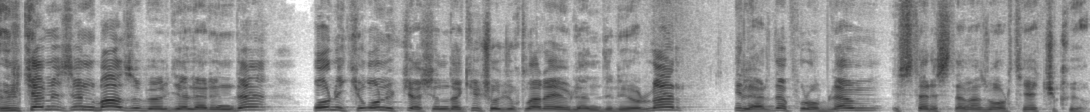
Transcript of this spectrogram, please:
Ülkemizin bazı bölgelerinde 12-13 yaşındaki çocukları evlendiriyorlar. İleride problem ister istemez ortaya çıkıyor.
